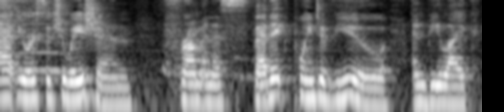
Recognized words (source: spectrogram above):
at your situation from an aesthetic point of view and be like,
